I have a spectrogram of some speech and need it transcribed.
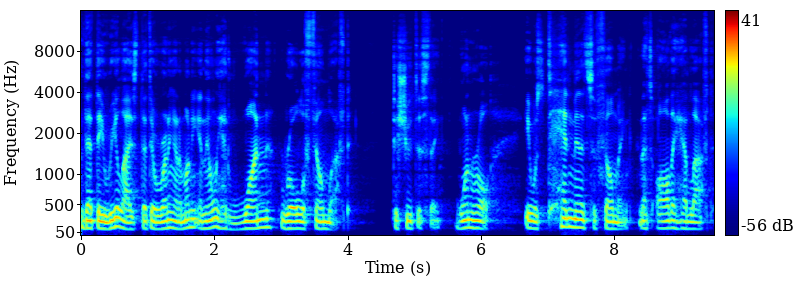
that they realized that they were running out of money, and they only had one roll of film left to shoot this thing one roll. It was 10 minutes of filming, and that's all they had left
